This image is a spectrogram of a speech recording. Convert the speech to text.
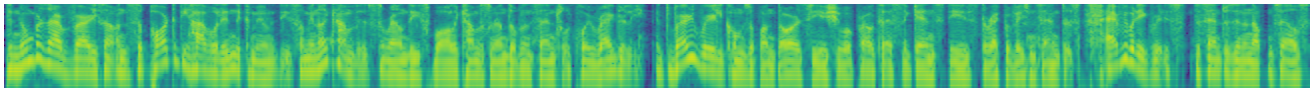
the numbers are very and the support that they have within the communities. I mean, I canvass around East Wall, I canvass around Dublin Central quite regularly. It very rarely comes up on doors the issue of protests against these direct provision centres. Everybody agrees the centres in and of themselves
